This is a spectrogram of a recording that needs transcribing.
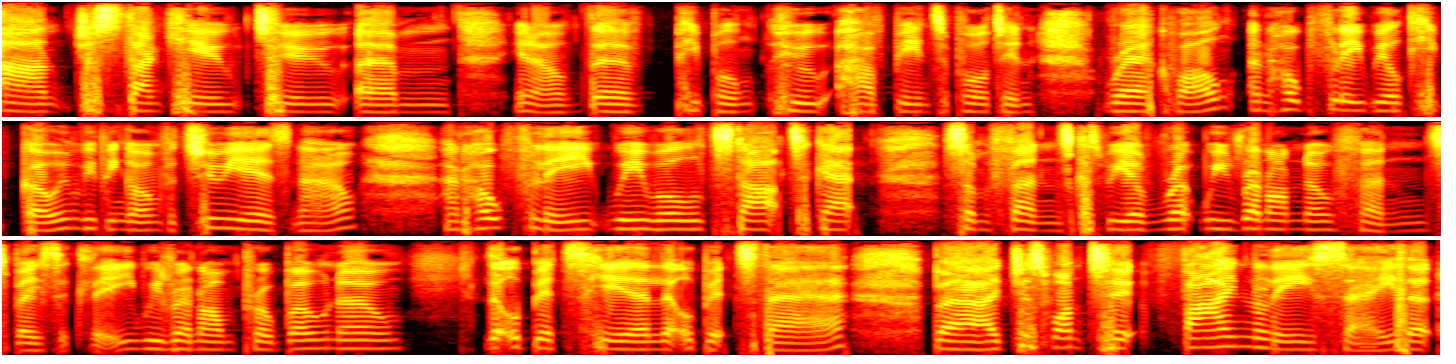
and just thank you to um, you know the people who have been supporting RareQol, and hopefully we'll keep going. We've been going for two years now, and hopefully we will start to get some funds because we are we run on no funds basically. We run on pro bono, little bits here, little bits there. But I just want to finally say that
